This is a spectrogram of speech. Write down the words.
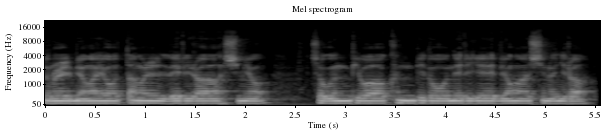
눈을 명하여 땅을 내리라 하시며 적은 비와 큰 비도 내리게 명하시느니라.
